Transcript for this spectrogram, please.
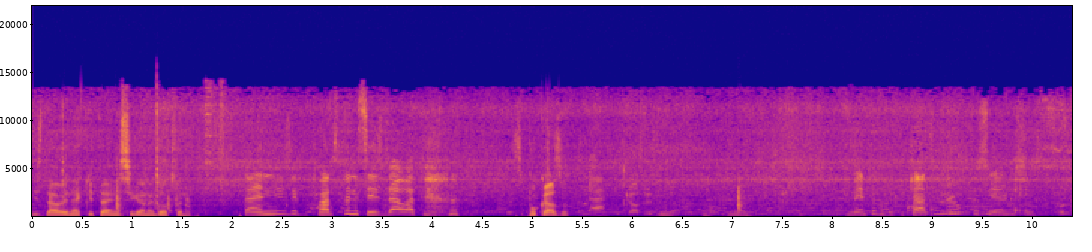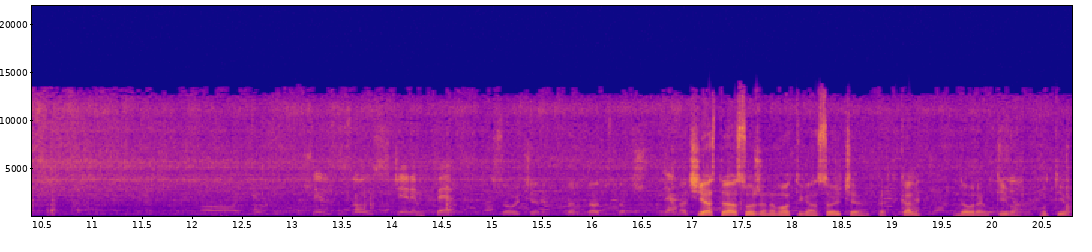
Издавай някакви тайни сега на готвенето. Тайни за кварцата не се издават. Се показват. Да. момента запечатано, посеяно с... Посеяно с сол и с черен пер. Сол и черен пипер, това е достатъчно. Да. Значи аз трябва да сложа на моят тиган сол и черен пипер, така ли? Добре, отивам. Отивам.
